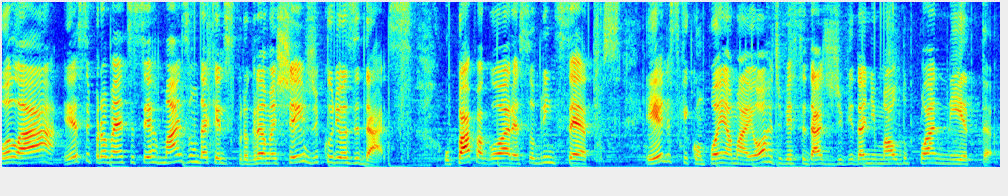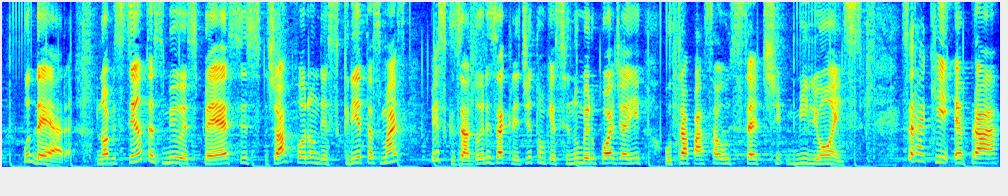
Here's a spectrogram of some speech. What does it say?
Olá! Esse promete ser mais um daqueles programas cheios de curiosidades. O papo agora é sobre insetos. Eles que compõem a maior diversidade de vida animal do planeta. Pudera, 900 mil espécies já foram descritas, mas pesquisadores acreditam que esse número pode aí ultrapassar os 7 milhões. Será que é para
